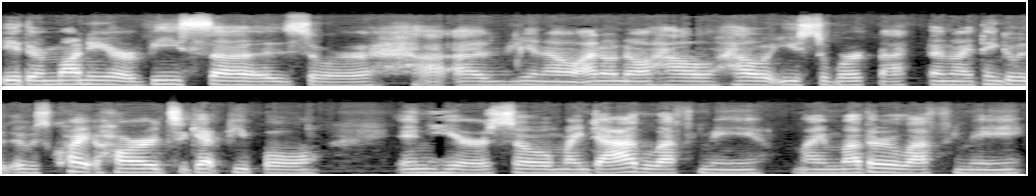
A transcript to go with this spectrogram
either money or visas or uh, you know I don't know how how it used to work back then. I think it was, it was quite hard to get people in here. So my dad left me, my mother left me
